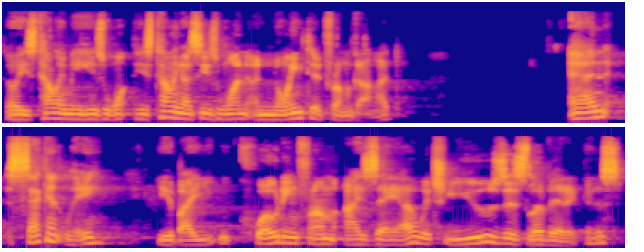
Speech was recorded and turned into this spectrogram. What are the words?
So he's telling me he's one, he's telling us he's one anointed from God. And secondly, you, by quoting from Isaiah, which uses Leviticus,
